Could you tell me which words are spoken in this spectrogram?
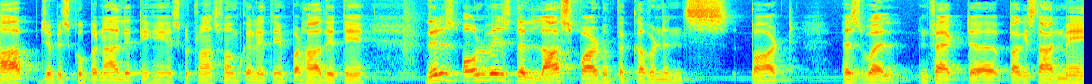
آپ جب اس کو بنا لیتے ہیں، اس کو ٹرانسفارم کر لیتے ہیں، پڑھا دیتے ہیں there is always the last part of the governance part as well in fact Pakistan میں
